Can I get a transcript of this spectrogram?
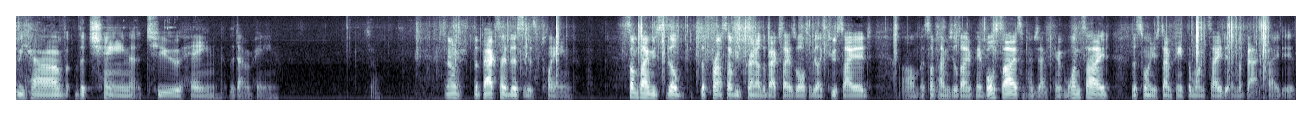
we have the chain to hang the diamond painting. So now the backside of this is plain sometimes still the front side will be printed on the back side as well, so it'll be like two sided. Um, and sometimes you'll diamond paint both sides, sometimes you diamond paint one side. This one you just diamond paint the one side and the back side is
